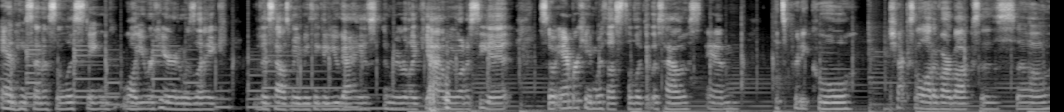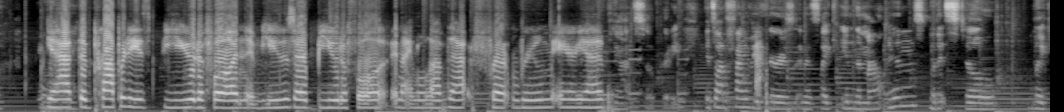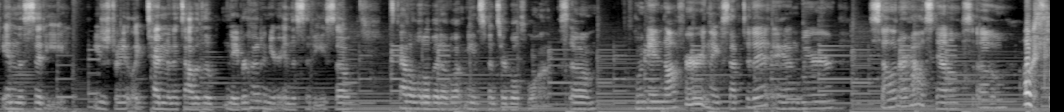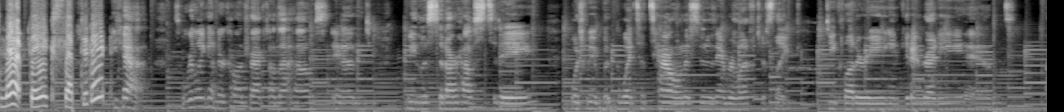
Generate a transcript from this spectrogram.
And he sent us a listing while you were here and was like, this house made me think of you guys. And we were like, yeah, we want to see it. So Amber came with us to look at this house, and it's pretty cool. Checks a lot of our boxes, so. Yeah, the property is beautiful and the views are beautiful, and I love that front room area. Yeah, it's so pretty. It's on five acres and it's like in the mountains, but it's still like in the city. You just get like 10 minutes out of the neighborhood and you're in the city. So it's got a little bit of what me and Spencer both want. So we made an offer and they accepted it and we're selling our house now. So Oh, snap. They accepted it? yeah, so we're like under contract on that house and we listed our house today, which we went to town as soon as Amber left, just like decluttering and getting ready. And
